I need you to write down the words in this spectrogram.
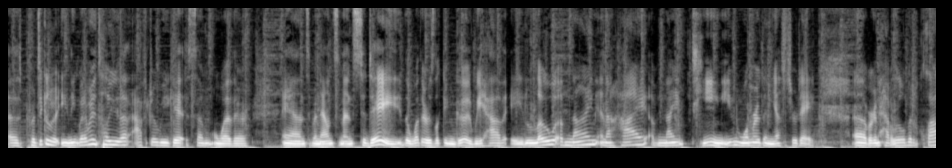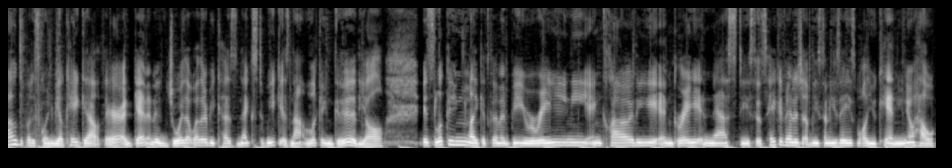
a particular evening. But I'm going to tell you that after we get some weather and some announcements. Today, the weather is looking good. We have a low of 9 and a high of 19, even warmer than yesterday. Uh, we're going to have a little bit of clouds, but it's going to be okay. Get out there again and enjoy that weather because next week is not looking good, y'all. It's looking like it's going to be rainy and cloudy and gray and nasty. So take advantage of these sunny days while you can. You know how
